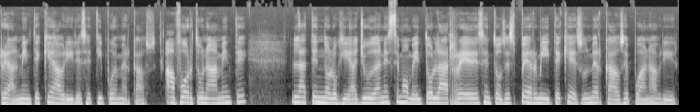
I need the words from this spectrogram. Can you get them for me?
realmente que abrir ese tipo de mercados. Afortunadamente la tecnología ayuda en este momento, las redes entonces permite que esos mercados se puedan abrir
